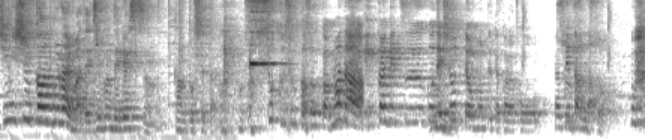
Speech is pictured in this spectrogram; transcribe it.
12週間ぐらいまで自分でレッスン担当してたのそっかそっかそっか。まだ1か月後でしょ、うん、って思ってたからこうやってたんだ。そうそうそう。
